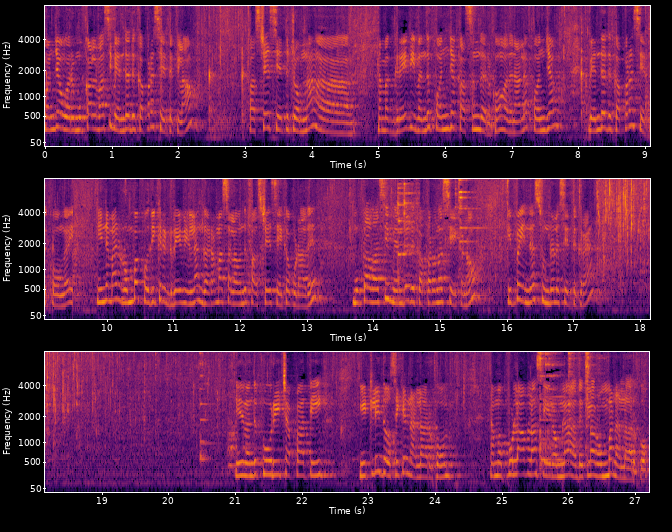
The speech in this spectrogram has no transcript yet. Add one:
கொஞ்சம் ஒரு முக்கால்வாசி வெந்ததுக்கப்புறம் சேர்த்துக்கலாம். ஃபஸ்ட்டே சேர்த்துட்டோம்னா நம்ம கிரேவி வந்து கொஞ்சம் கசந்து இருக்கும். அதனால் கொஞ்சம் வெந்ததுக்கப்புறம் சேர்த்துக்கோங்க. இந்த மாதிரி ரொம்ப கொதிக்கிற கிரேவிலாம் கரம் மசாலா வந்து ஃபஸ்ட்டே சேர்க்கக்கூடாது. முக்கால்வாசி வெந்ததுக்கப்புறம் தான் சேர்க்கணும். இப்போ இந்த சுண்டலை சேர்த்துக்கிறேன். இது வந்து பூரி சப்பாத்தி இட்லி தோசைக்கு நல்லாயிருக்கும். நம்ம புலாவ்லாம் செய்கிறோம்ல அதுக்கெலாம் ரொம்ப நல்லாயிருக்கும்.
